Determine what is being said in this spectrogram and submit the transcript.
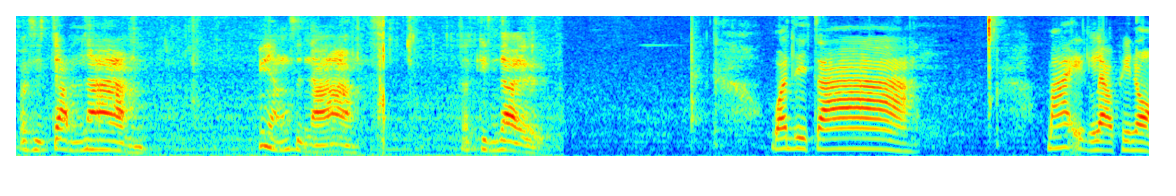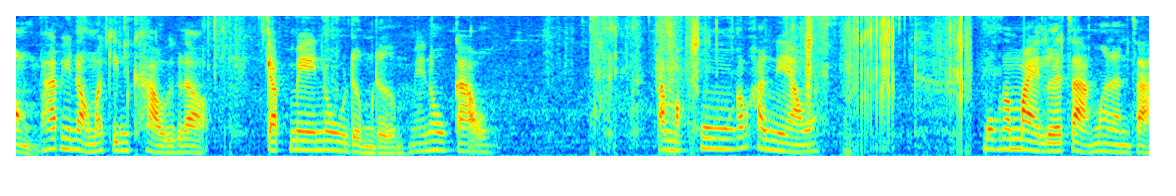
ก็สิจำน้ำอหยังสินะก็กินได้ วัสดีจ้า มาอีกแล้วพี่น้องพาพี่น้องมากินข้าวอีกแล้ว กับเมนูเดิมๆ เมนูเก่าตำบักฮุงกับข้าวเหนียวมกน้ำใหม่เลือจากเมื่อนั้นจ้ะ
